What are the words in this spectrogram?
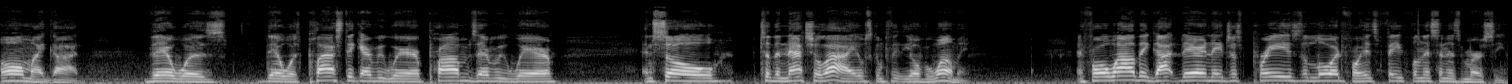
oh my God, there was there was plastic everywhere, problems everywhere. And so to the natural eye, it was completely overwhelming. And for a while they got there and they just praised the Lord for his faithfulness and his mercy.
